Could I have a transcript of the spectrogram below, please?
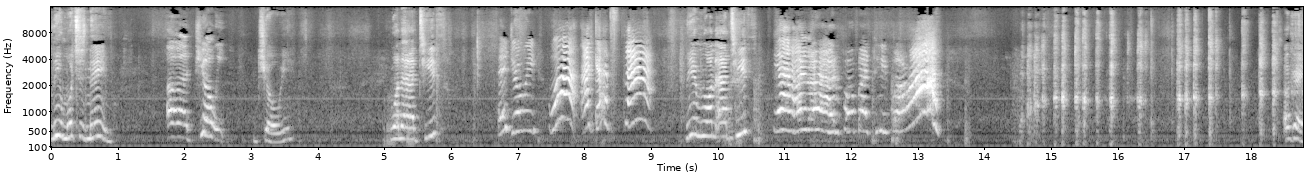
Liam, what's his name? Uh, Joey. Joey. You want to add teeth? Hey, Joey. What? I got fat. Liam, you want to add teeth? Yeah, I know how to put my teeth on. Ah! Okay.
